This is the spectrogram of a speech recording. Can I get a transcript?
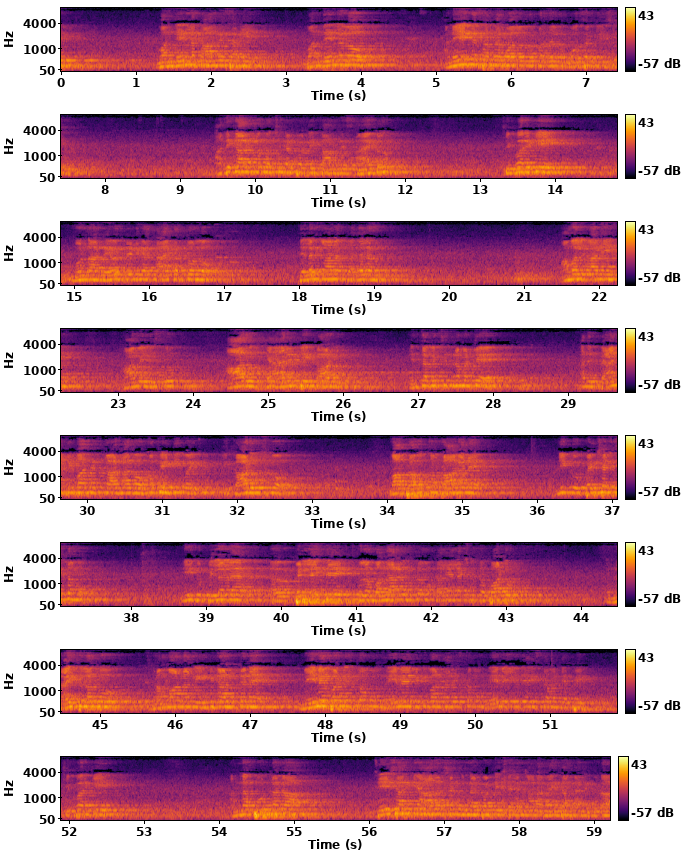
వందేళ్ళ కాంగ్రెస్ అని వందేళ్ళలో అనేక సందర్భాలలో ప్రజలను మోసం చేసి అధికారంలోకి వచ్చినటువంటి కాంగ్రెస్ నాయకులు చివరికి మొన్న రేవంత్ రెడ్డి గారి నాయకత్వంలో తెలంగాణ ప్రజలను అమలు కానీ హామీ ఇస్తూ ఆరు గ్యారంటీ కార్డు. ఎంత విచిత్రమంటే అది బ్యాంక్ డిపాజిట్ కార్డు లాగా ఒక్కొక్క ఇంటికి పోయి ఈ కార్డు ఉంచుకో. మా ప్రభుత్వం రాగానే నీకు పెన్షన్ ఇస్తాము. నీకు పిల్లల పెళ్ళైతే కులం బంగారం ఇస్తాము కళ్యాణ లక్ష్మితో పాటు. రైతులకు బ్రహ్మాండంగా ఇంటికాడ ఉంటేనే మేమే పండిస్తాము మేమే గిట్టుబాటు ఇస్తాము మేమే యూరియా ఇస్తామని చెప్పి చివరికి అన్నపూర్ణగా దేశానికి ఆదర్శంగా ఉన్నటువంటి తెలంగాణ రైతాంగాన్ని కూడా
